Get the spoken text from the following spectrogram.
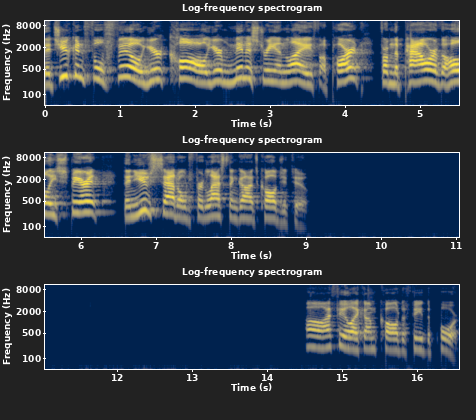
that you can fulfill your call, your ministry in life apart from the power of the Holy Spirit, then you've settled for less than God's called you to. Oh, I feel like I'm called to feed the poor.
